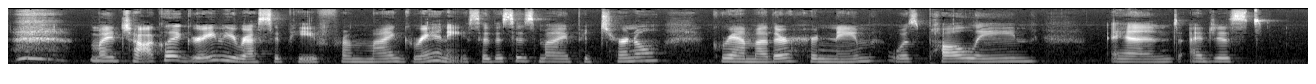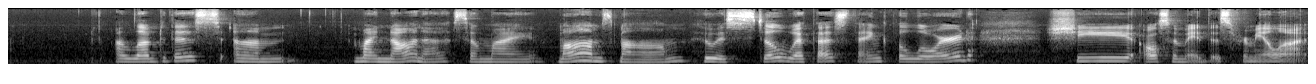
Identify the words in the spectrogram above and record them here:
my chocolate gravy recipe from my granny. So, this is my paternal grandmother. Her name was Pauline, and I just, I loved this. Um, my nana, so my mom's mom, who is still with us, thank the Lord, she also made this for me a lot,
